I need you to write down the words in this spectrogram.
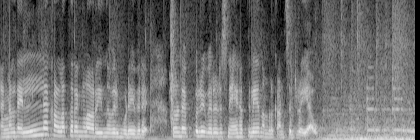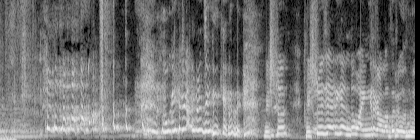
ഞങ്ങളുടെ എല്ലാ കള്ളത്തരങ്ങളും അറിയുന്നവരും കൂടെ ഇവരെ. അതുകൊണ്ട് എപ്പോഴും ഇവരൊരു സ്നേഹത്തിലേ നമ്മൾ കൺസിഡർ ചെയ്യാവൂ. ചിരിക്കരുത് വിഷ്ണു വിഷ്ണു വിചാരിക്കും എന്തോ ഭയങ്കര കള്ളത്തരമെന്ന്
